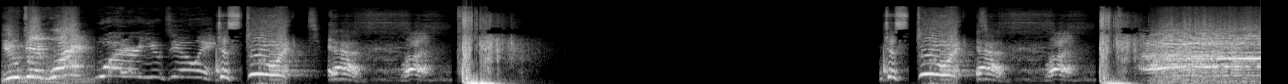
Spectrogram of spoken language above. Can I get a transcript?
You did what? What are you doing? Just do it! Yes. What? Just do it! Yes. What? William,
